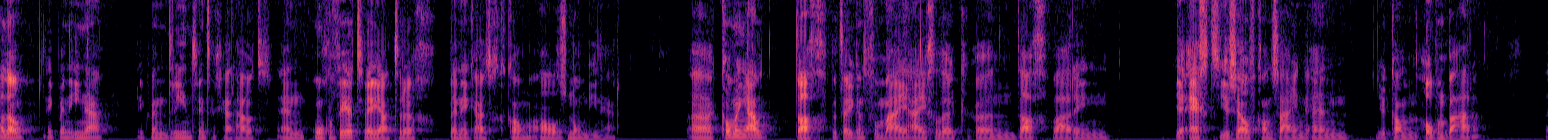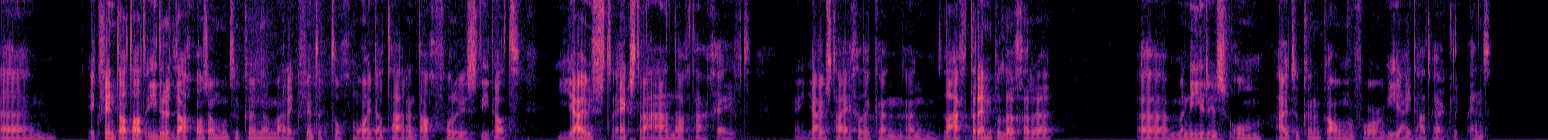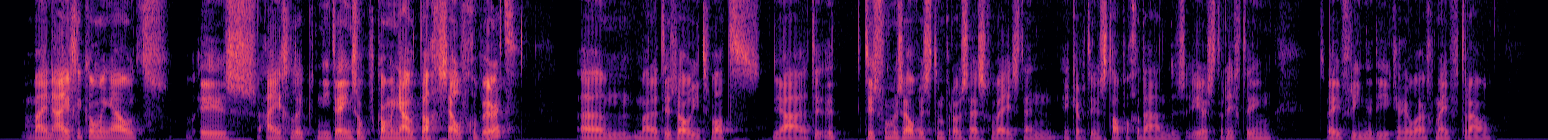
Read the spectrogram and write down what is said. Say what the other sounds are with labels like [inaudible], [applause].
Hallo, ik ben Ina. Ik ben 23 jaar oud en ongeveer twee jaar terug ben ik uitgekomen als non-binair. Uh, coming out dag betekent voor mij eigenlijk een dag waarin je echt jezelf kan zijn en je kan openbaren. Ehm, ik vind dat dat iedere dag wel zou moeten kunnen, maar ik vind het toch mooi dat daar een dag voor is die dat juist extra aandacht aan geeft. En juist eigenlijk een, een laagdrempeligere uh, manier is om uit te kunnen komen voor wie jij daadwerkelijk bent. Mijn eigen coming out is eigenlijk niet eens op coming out dag zelf gebeurd. Um, maar het is wel iets wat, ja, het, het, is voor mezelf is het een proces geweest en ik heb het in stappen gedaan. Dus eerst richting twee vrienden die ik er heel erg mee vertrouw.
